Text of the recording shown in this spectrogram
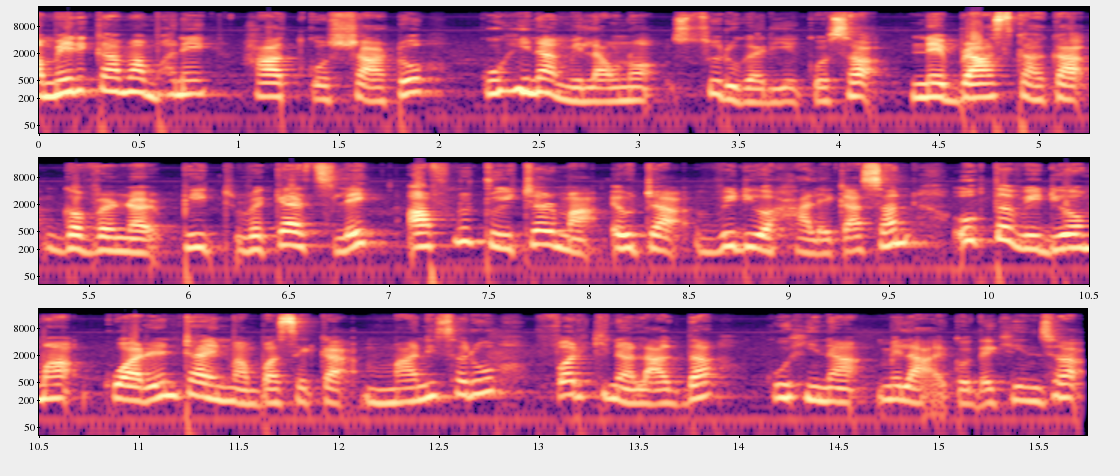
अमेरिकामा भने हातको साटो कुहिना मिलाउन सुरु गरिएको छ। नेब्रास्काका गभर्नर पिट रिकेट्सले आफ्नो ट्विटरमा एउटा भिडियो हालेका छन्। उक्त भिडियोमा क्वारेन्टाइनमा बसेका मानिसहरू फर्किन लाग्दा कुहिना मिलाएको देखिन्छ।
